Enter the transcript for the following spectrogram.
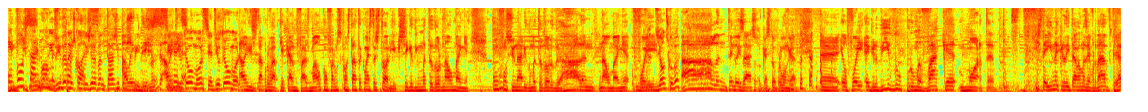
É bom estar Em no igual mesmo medida, mas com ligeira vantagem para os Além filhos, disso, não é? além Senti o teu amor, senti o teu amor. Além disso, está provado que a carne faz mal, conforme se constata com esta história, que chega de um matador na Alemanha. Um funcionário do matador de Aalen, na Alemanha, foi. De onde, desculpa? Aalen, tem dois As, estou a prolongar. Eh, ele foi agredido por uma vaca morta. Isto é inacreditável, mas é verdade. Já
